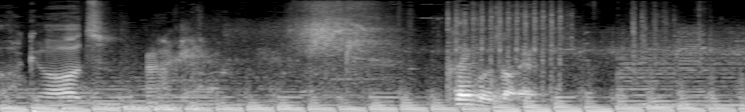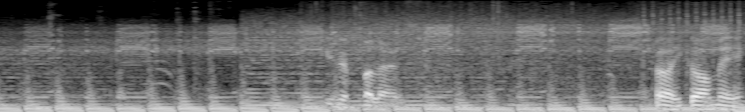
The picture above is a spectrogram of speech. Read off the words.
Oh god. Okay. Claymore's on it. These are bullets. Oh, you got me.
